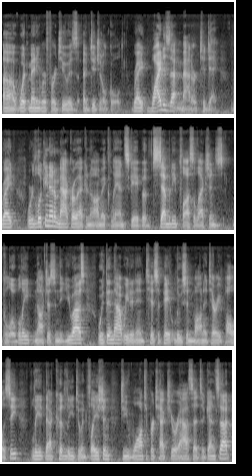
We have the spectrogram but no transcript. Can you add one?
uh, what many refer to as a digital gold, right? Why does that matter today? right? We're looking at a macroeconomic landscape of 70 plus elections globally, not just in the US. Within that, we'd anticipate loosened monetary policy lead, that could lead to inflation. Do you want to protect your assets against that?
